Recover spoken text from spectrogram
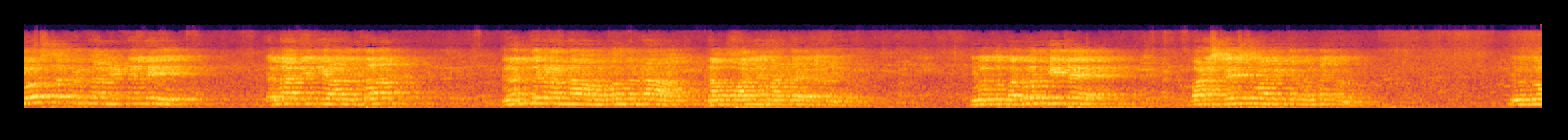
ತೋರಿಸ್ತಕ್ಕಂಥ ನಿಟ್ಟಿನಲ್ಲಿ ಎಲ್ಲ ರೀತಿಯಾದಂಥ ಗ್ರಂಥಗಳನ್ನ ಮತ್ತೊಂದನ್ನ ನಾವು ಪಾಲನೆ ಮಾಡ್ತಾ ಇರ್ತಕ್ಕಂಥ ಇವತ್ತು ಭಗವದ್ಗೀತೆ ಬಹಳ ಶ್ರೇಷ್ಠವಾಗಿರ್ತಕ್ಕಂಥ ಗ್ರಂಥ. ಇವತ್ತು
